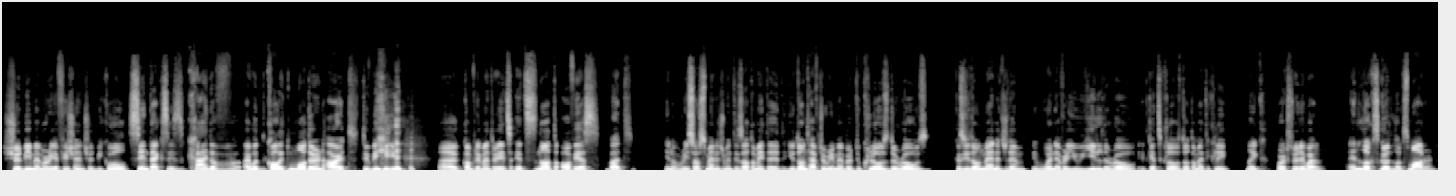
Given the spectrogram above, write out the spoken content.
should be memory efficient, should be cool. Syntax is kind of, I would call it modern art to be uh, complimentary. It's, it's not obvious, but you know, resource management is automated. You don't have to remember to close the rows because you don't manage them. Whenever you yield a row, it gets closed automatically. Like works really well and looks good, looks modern.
